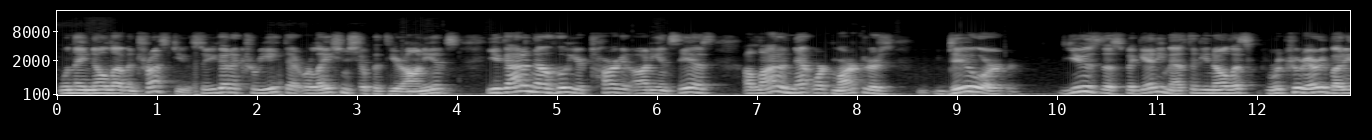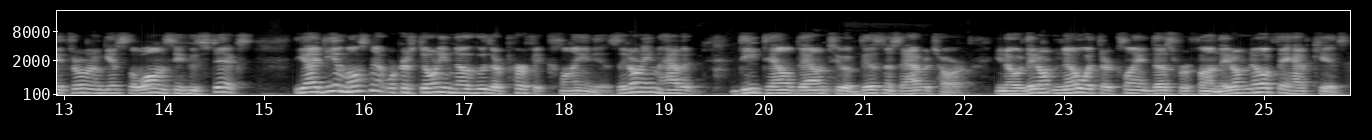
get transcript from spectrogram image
when they know, love, and trust you. So you got to create that relationship with your audience. You got to know who your target audience is. A lot of network marketers do or use the spaghetti method, you know, let's recruit everybody and throw them against the wall and see who sticks. The idea most networkers don't even know who their perfect client is. They don't even have it detailed down to a business avatar. You know, they don't know what their client does for fun. They don't know if they have kids.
